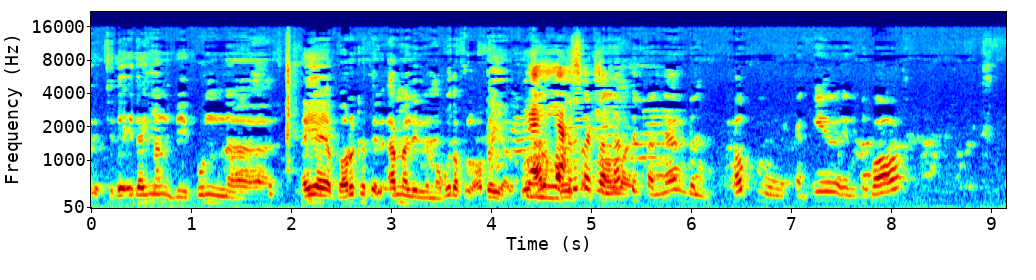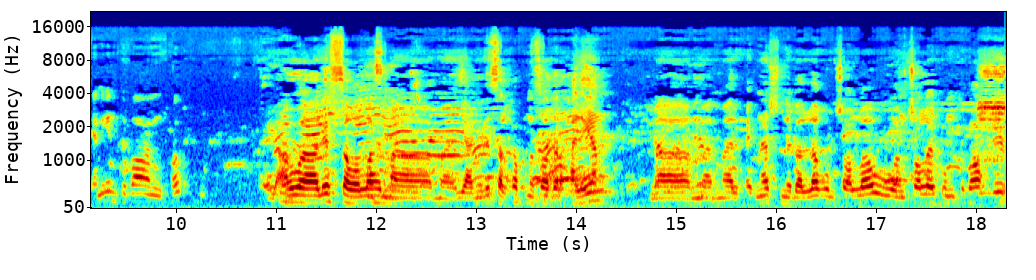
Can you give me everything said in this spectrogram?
الابتدائي دايما بيكون آه، هي بارقه الأمل اللي موجودة في القضية. يعني حضرتك بلغت الفنان بالحكم وكان إيه انطباعه؟ كان إيه انطباعه عن الحكم؟ هو لسه والله ما, ما يعني لسه الحكم صادر حاليا. ما ما, ما لحقناش نبلغه إن شاء الله وإن شاء الله يكون انطباع خير.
